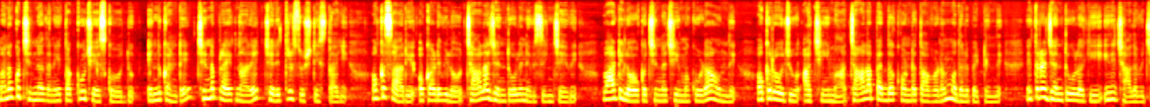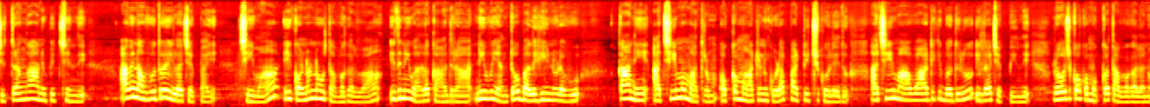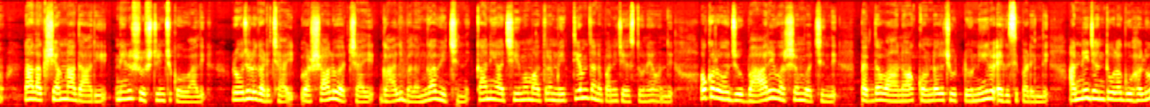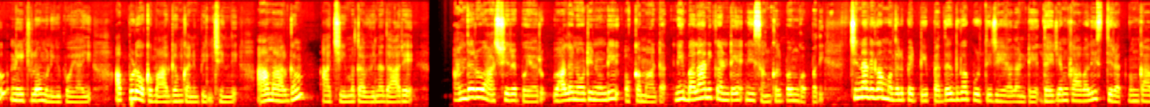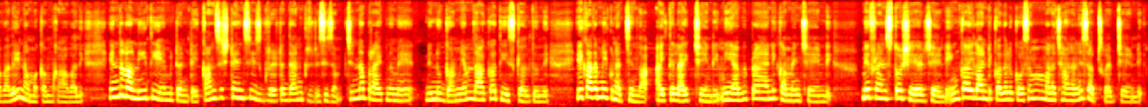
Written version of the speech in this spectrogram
మనకు చిన్నదని తక్కువ చేసుకోవద్దు. ఎందుకంటే చిన్న ప్రయత్నాలే చరిత్ర సృష్టిస్తాయి. ఒకసారి ఒక అడవిలో చాలా జంతువులు నివసించేవి. వాటిలో ఒక చిన్న చీమ కూడా ఉంది. ఒకరోజు ఆ చీమ చాలా పెద్ద కొండ తవ్వడం మొదలుపెట్టింది. ఇతర జంతువులకి ఇది చాలా విచిత్రంగా అనిపించింది. అవి నవ్వుతూ ఇలా చెప్పాయి చీమ ఈ కొండ నువ్వు తవ్వగలవా? ఇది నీ వల్ల కాదురా. నీవు ఎంతో బలహీనుడవు. కానీ ఆ చీమ మాత్రం ఒక్క మాటను కూడా పట్టించుకోలేదు. ఆ చీమ వాటికి బదులు ఇలా చెప్పింది. రోజుకొక మొక్క తవ్వగలను. నా లక్ష్యం నా దారి నేను సృష్టించుకోవాలి. రోజులు గడిచాయి వర్షాలు వచ్చాయి గాలి బలంగా వీచింది. కానీ ఆ చీమ మాత్రం నిత్యం తన పని చేస్తూనే ఉంది. ఒకరోజు భారీ వర్షం వచ్చింది. పెద్ద వాన కొండల చుట్టూ నీరు ఎగసిపడింది అన్ని జంతువుల గుహలు నీటిలో మునిగిపోయాయి. అప్పుడు ఒక మార్గం కనిపించింది. ఆ మార్గం ఆ చీమ తవ్విన దారే. అందరూ ఆశ్చర్యపోయారు. వాళ్ళ నోటి నుండి ఒక్క మాట నీ బలానికంటే నీ సంకల్పం గొప్పది. చిన్నదిగా మొదలుపెట్టి పెద్దదిగా పూర్తి చేయాలంటే ధైర్యం కావాలి స్థిరత్వం కావాలి నమ్మకం కావాలి. ఇందులో నీతి ఏమిటంటే consistency is greater than criticism చిన్న ప్రయత్నమే నిన్ను గమ్యం దాకా తీసుకెళ్తుంది. ఈ కథ మీకు నచ్చిందా? అయితే లైక్ చేయండి మీ అభిప్రాయాన్ని కమెంట్ చేయండి. మీ ఫ్రెండ్స్తో షేర్ చేయండి. ఇంకా ఇలాంటి కథల కోసం మన ఛానల్ని సబ్స్క్రైబ్ చేయండి.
